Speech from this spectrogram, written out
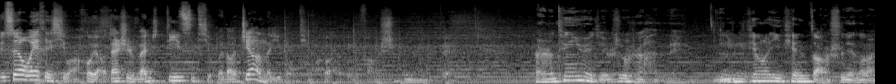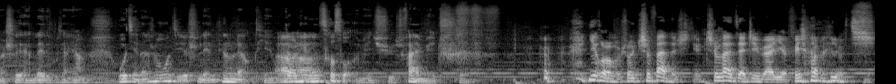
就虽然我也很喜欢后摇，但是完全第一次体会到这样的一种听后摇的一个方式。嗯，对，反正听音乐节就是很累。你嗯听了一天，早上十点到晚上十点，累得不像样。我简单生活节是连听了两天，我第二天啊连厕所都没去，饭也没吃。一会儿我们说吃饭的事情，吃饭在这边也非常的有趣。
